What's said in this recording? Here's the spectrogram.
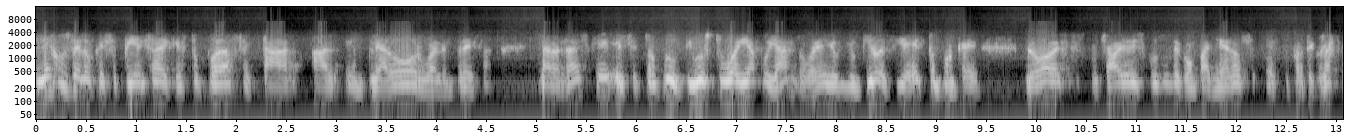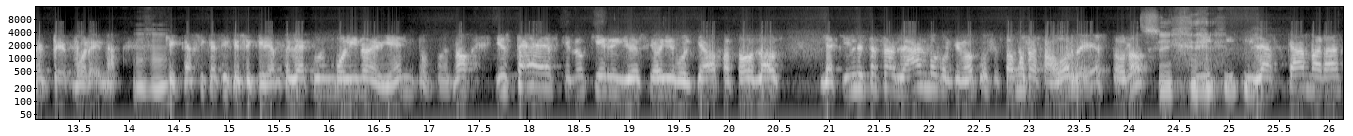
lejos de lo que se piensa de que esto pueda afectar al empleador o a la empresa, la verdad es que el sector productivo estuvo ahí apoyando. ¿eh? Yo, quiero decir esto porque luego a veces escuchaba yo discursos de compañeros, este, particularmente de Morena, que casi casi que se querían pelear con un molino de viento, pues no. Y ustedes que no quieren, yo decía, oye, volteaba para todos lados. ¿Y a quién le estás hablando? Porque nosotros estamos a favor de esto, ¿no? Sí. Y, las cámaras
